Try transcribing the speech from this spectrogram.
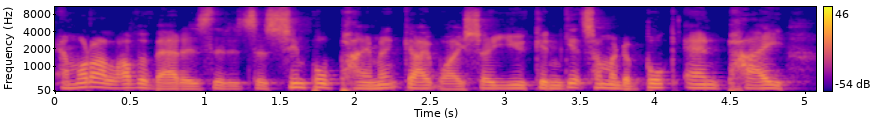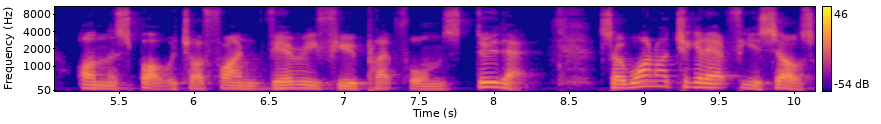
And what I love about it is that it's a simple payment gateway. So you can get someone to book and pay on the spot, which I find very few platforms do that. So why not check it out for yourselves?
